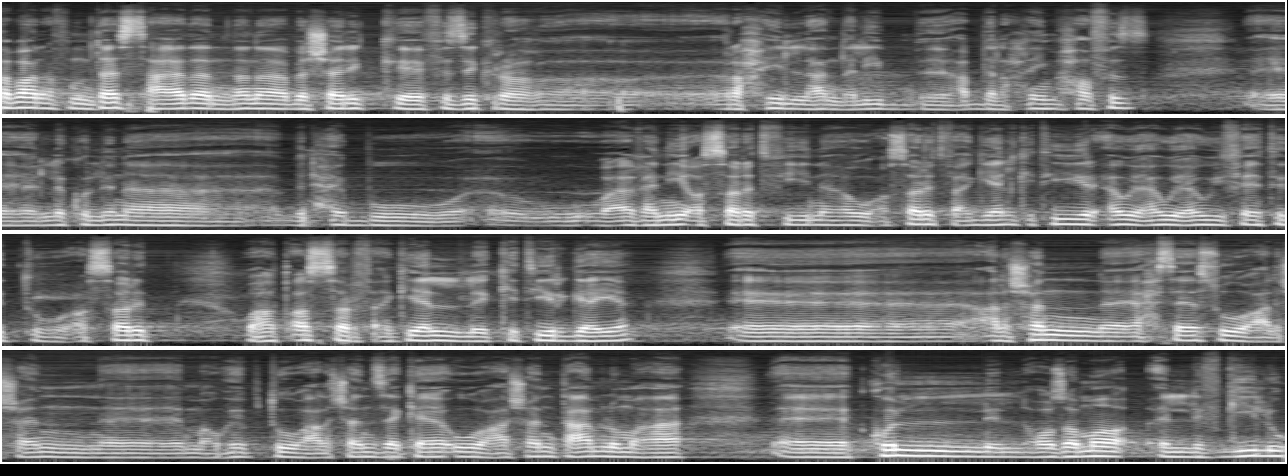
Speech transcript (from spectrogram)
طبعا في منتهى السعادة إن أنا بشارك في ذكرى رحيل العندليب عبد الحليم حافظ. اللي كلنا بنحبه وأغانيه أثرت فينا وأثرت في أجيال كتير قوي قوي قوي فاتت وأثرت وهتأثر في أجيال كتير جاية آه، علشان إحساسه علشان آه، موهبته علشان ذكائه عشان تعامله مع آه، كل العظماء اللي في جيله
